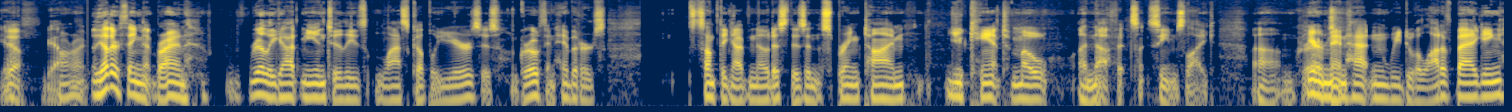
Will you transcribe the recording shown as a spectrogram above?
yeah, yeah. All right. The other thing that Brian really got me into these last couple of years is growth inhibitors. Something I've noticed is in the springtime, you can't mow enough, it seems like. Um, here in Manhattan, we do a lot of bagging,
